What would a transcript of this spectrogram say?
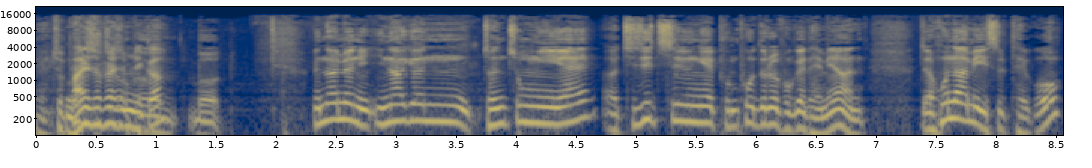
예. 많이 좁혀집니까? 뭐 왜냐하면 이낙연 전 총리의 어, 지지층의 분포들을 보게 되면 호남이 있을 테고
